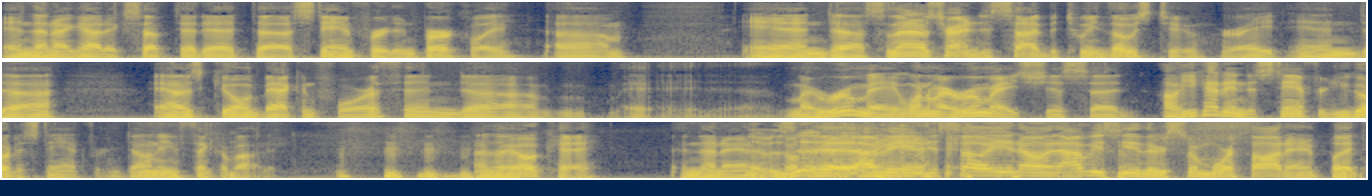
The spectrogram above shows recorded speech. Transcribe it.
and then I got accepted at uh, Stanford and Berkeley. Um, and uh, so then I was trying to decide between those two, right? And and I was going back and forth, and um, my roommate, one of my roommates, just said, "Oh, you got into Stanford. You go to Stanford. Don't even think about it." I was like, "Okay." And then I going, it. I mean, so you know, and obviously there's some more thought in it, but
